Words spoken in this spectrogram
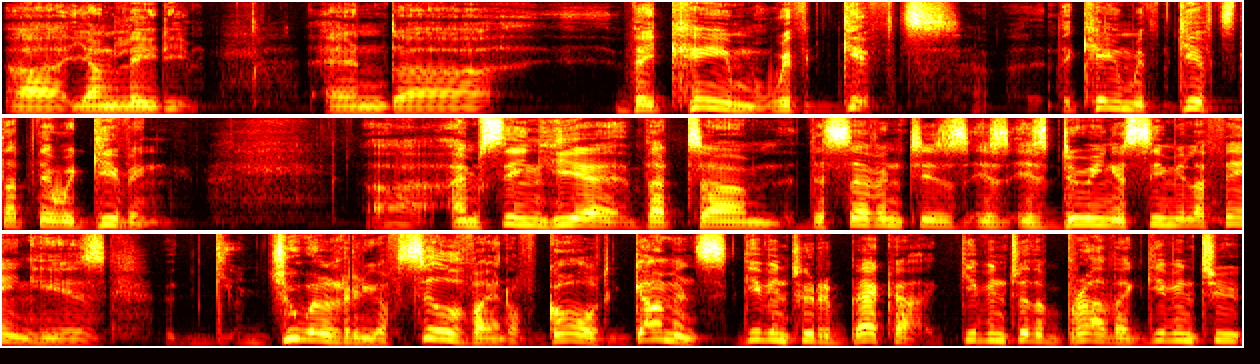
uh, young lady. And uh, they came with gifts. They came with gifts that they were giving. Uh, I'm seeing here that um, the servant is, is, doing a similar thing. He is jewelry of silver and of gold, garments given to Rebecca, given to the brother, given to.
